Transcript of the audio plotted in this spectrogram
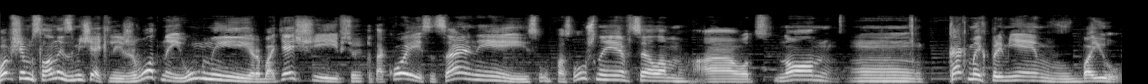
В общем, слоны замечательные животные, умные, работящие, и все такое, и социальные, и послушные в целом. А вот, но как мы их применяем в бою,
